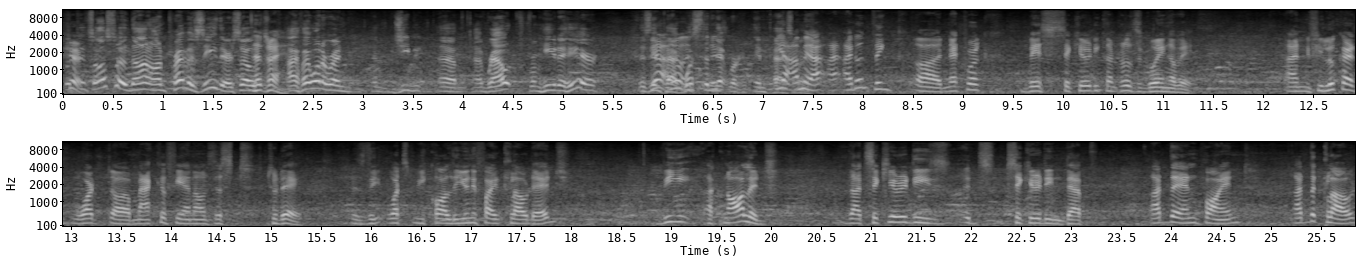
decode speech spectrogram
but sure. it's also not on-premise either, so That's right. if I want to run a, GB, um, a route from here to here, there's yeah, impact. No, What's the network impact? Yeah, I mean, I, I don't think uh, network-based security controls is going away. And if you look at what uh, McAfee announced just today, is the, what we call the Unified Cloud Edge. We acknowledge that security is it's security in depth at the endpoint, at the cloud,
